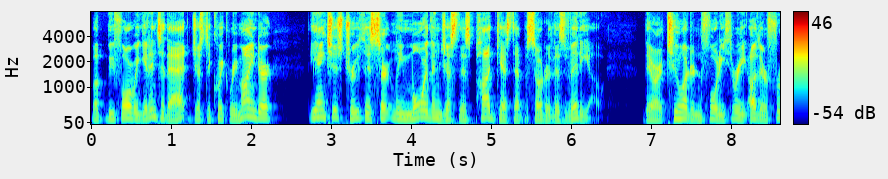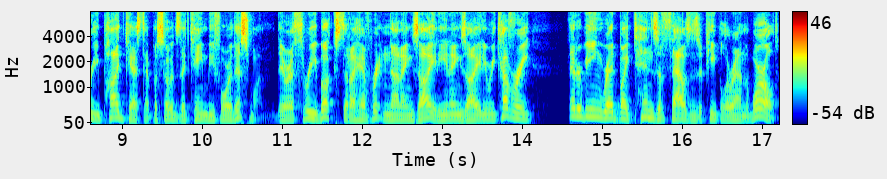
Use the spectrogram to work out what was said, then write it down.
But before we get into that, just a quick reminder, The Anxious Truth is certainly more than just this podcast episode or this video. There are 243 other free podcast episodes that came before this one. There are three books that I have written on anxiety and anxiety recovery that are being read by tens of thousands of people around the world.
